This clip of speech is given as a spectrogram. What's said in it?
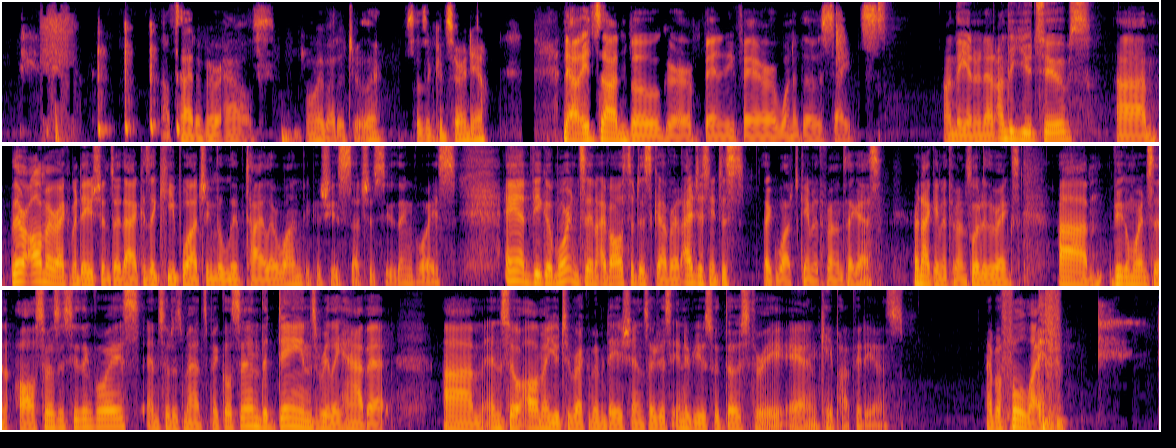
Outside of her house. Don't worry about it, Julie. This doesn't concern you. No, it's on Vogue or Vanity Fair or one of those sites. on the internet, on the YouTubes. Um, they're all my recommendations are that because I keep watching the Liv Tyler one because she's such a soothing voice. And Viggo Mortensen, I've also discovered. I just need to like watch Game of Thrones, I guess, or not Game of Thrones, Lord of the Rings. Um, Viggo Mortensen also has a soothing voice, and so does Mads Mikkelsen. The Danes really have it. Um, and so all my YouTube recommendations are just interviews with those three and K-pop videos. I have a full life.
